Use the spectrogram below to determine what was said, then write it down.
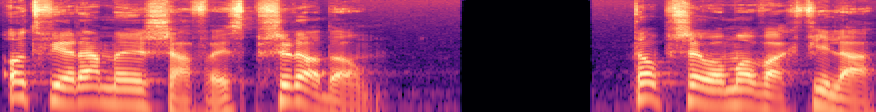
Otwieramy szafy z przyrodą. To przełomowa chwila.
